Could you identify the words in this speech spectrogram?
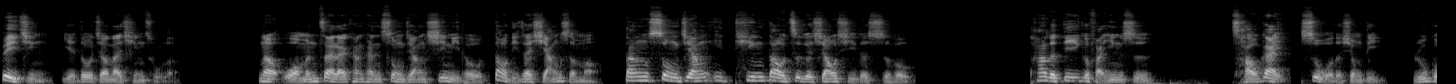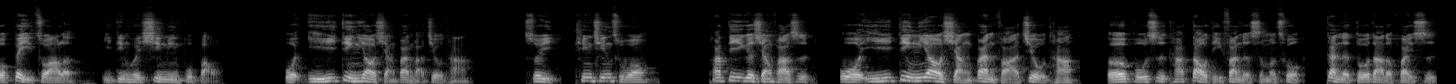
背景也都交代清楚了。那我们再来看看宋江心里头到底在想什么。当宋江一听到这个消息的时候，他的第一个反应是：晁盖是我的兄弟，如果被抓了，一定会性命不保，我一定要想办法救他。所以听清楚哦，他第一个想法是我一定要想办法救他，而不是他到底犯了什么错，干了多大的坏事，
